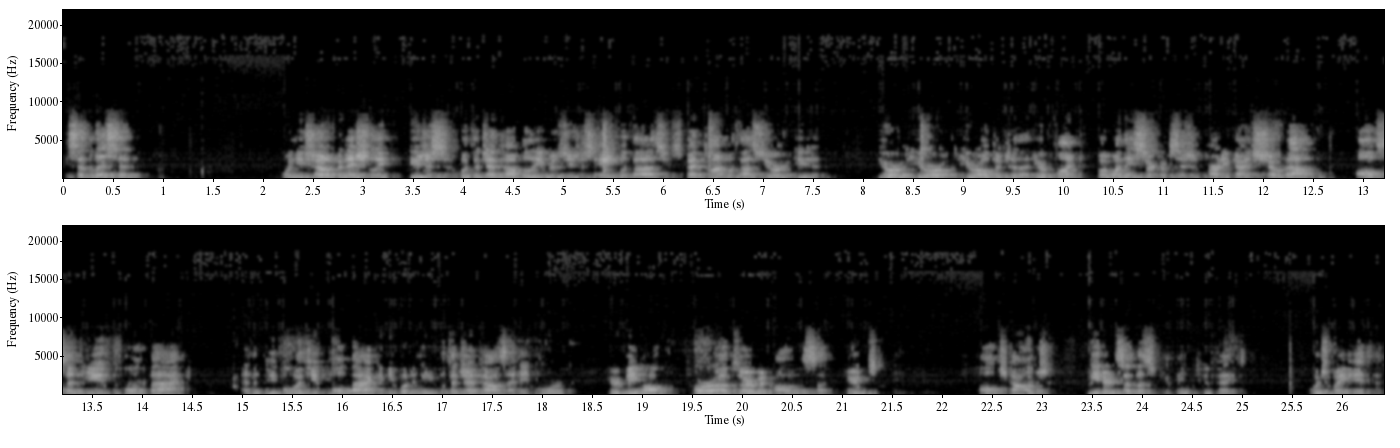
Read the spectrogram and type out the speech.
He said, "Listen, when you showed up initially, you just with the Gentile believers, you just ate with us, you spent time with us. You're you, you're you're you're open to that. You're fine. But when these circumcision party guys showed up, all of a sudden you pulled back, and the people with you pulled back, and you wouldn't eat with the Gentiles anymore. You're being all Torah observant all of a sudden. You're, Paul challenged Peter and said, "Listen, you're being two-faced. Which way is it?"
